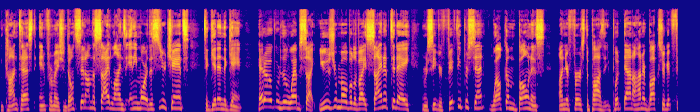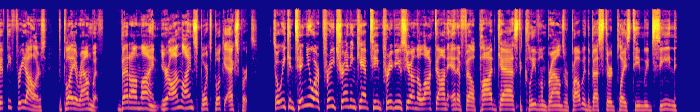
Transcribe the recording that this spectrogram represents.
and contest information. Don't sit on the sidelines anymore. This is your chance to get in the game. Head over to the website, use your mobile device, sign up today, and receive your 50% welcome bonus on your first deposit. You put down 100 bucks, you'll get 50 free dollars to play around with. Bet Online, your online sportsbook experts. So we continue our pre-training camp team previews here on the Locked On NFL podcast. The Cleveland Browns were probably the best third place team we'd seen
